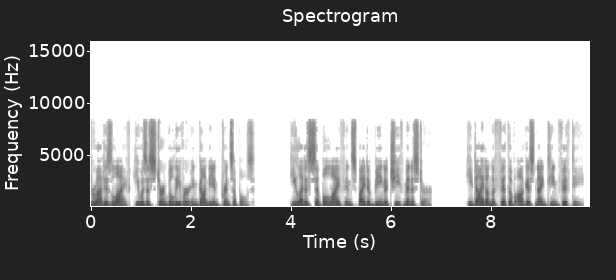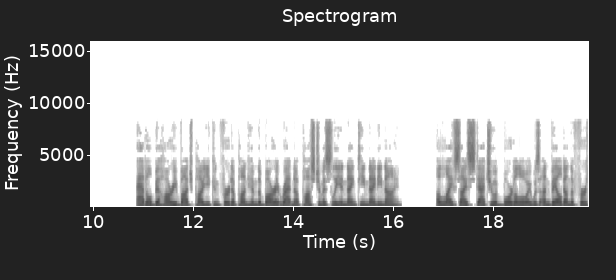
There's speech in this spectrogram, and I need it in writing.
Throughout his life, he was a stern believer in Gandhian principles. He led a simple life in spite of being a chief minister. He died on 5 August 1950. Atal Bihari Vajpayee conferred upon him the Bharat Ratna posthumously in 1999. A life-size statue of Bordoloi was unveiled on 1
